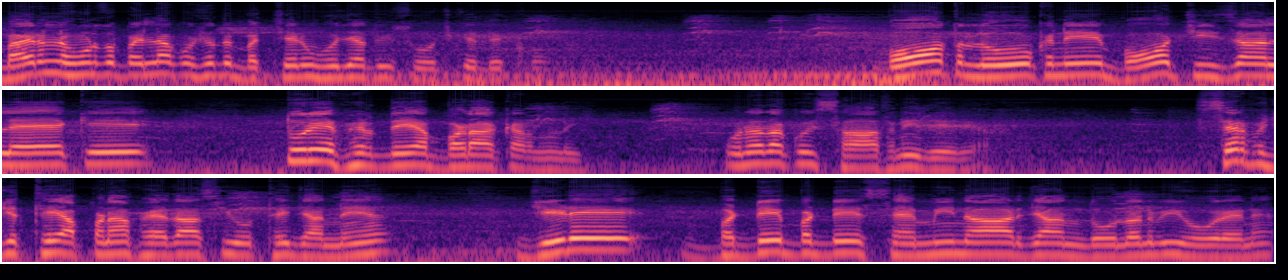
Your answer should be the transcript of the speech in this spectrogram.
ਵਾਇਰਲ ਹੋਣ ਤੋਂ ਪਹਿਲਾਂ ਕੁਝ ਉਹਦੇ ਬੱਚੇ ਨੂੰ ਹੋ ਜਾ ਤੁਸੀਂ ਸੋਚ ਕੇ ਦੇਖੋ। ਬਹੁਤ ਲੋਕ ਨੇ, ਬਹੁਤ ਚੀਜ਼ਾਂ ਲੈ ਕੇ ਤੁਰੇ ਫਿਰਦੇ ਆ ਬੜਾ ਕਰਨ ਲਈ। ਉਹਨਾਂ ਦਾ ਕੋਈ ਸਾਥ ਨਹੀਂ ਦੇ ਰਿਹਾ। ਸਿਰਫ ਜਿੱਥੇ ਆਪਣਾ ਫਾਇਦਾ ਸੀ ਉੱਥੇ ਜਾਂਦੇ ਆ। ਜਿਹੜੇ ਵੱਡੇ ਵੱਡੇ ਸੈਮੀਨਾਰ ਜਾਂ ਅੰਦੋਲਨ ਵੀ ਹੋ ਰਹੇ ਨੇ,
